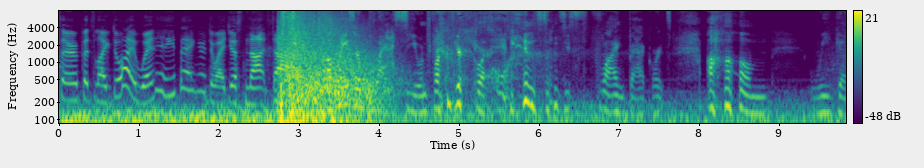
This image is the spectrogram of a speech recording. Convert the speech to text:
sir, but like, do I win anything or do I just not die? a laser blasts you in front of your foot and sends you flying backwards. Um, we go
